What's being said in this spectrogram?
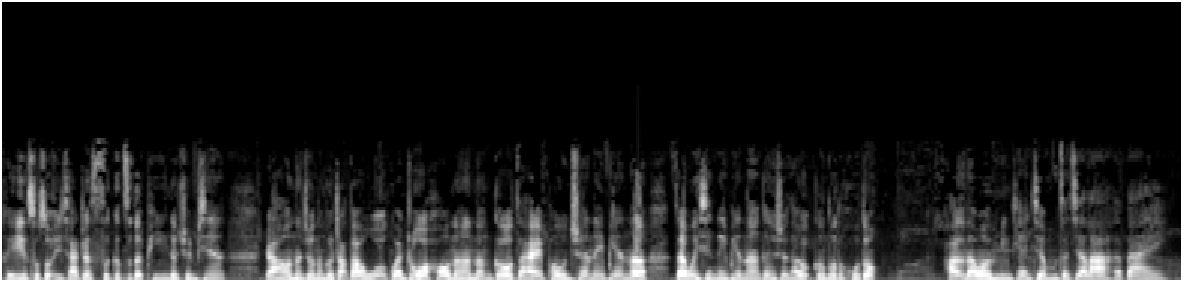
可以搜索一下这四个字的拼音的全拼，然后呢就能够找到我。关注我后呢，能够在朋友圈那边呢，在微信那边呢，跟萱草有更多的互动。好，那我们明天节目再见啦，拜拜。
